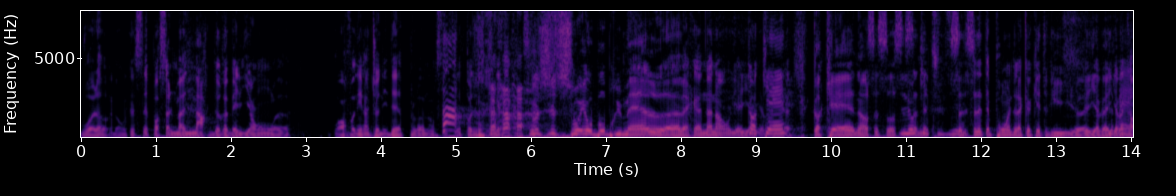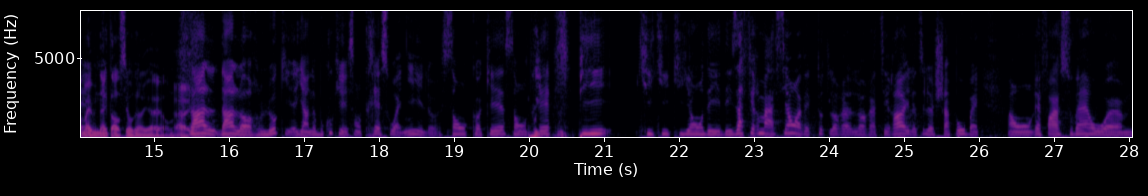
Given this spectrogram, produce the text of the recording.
Voilà. Donc, c'était pas seulement une marque de rébellion. euh, pour en revenir à Johnny Depp, là. Non, c'est pas juste, c'est pas juste jouer au beau Brumel euh, avec un. Non, non. il y a- il y a- il y Coquet. avait- coquet, non, c'est ça. c'est- Look ça n'est- étudié. ça- Ce n'était point de la coquetterie. euh, Il y avait, il y avait Ben- quand même une intention derrière. là. Euh, Dans, dans leur look, il y en a beaucoup qui sont très soignés, là. sont coquets, sont Oui, très. oui. Puis qui, qui, qui ont des, des affirmations avec tout leur, leur attirail. Là. Tu sais, Le chapeau, ben, on réfère souvent au. euh,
